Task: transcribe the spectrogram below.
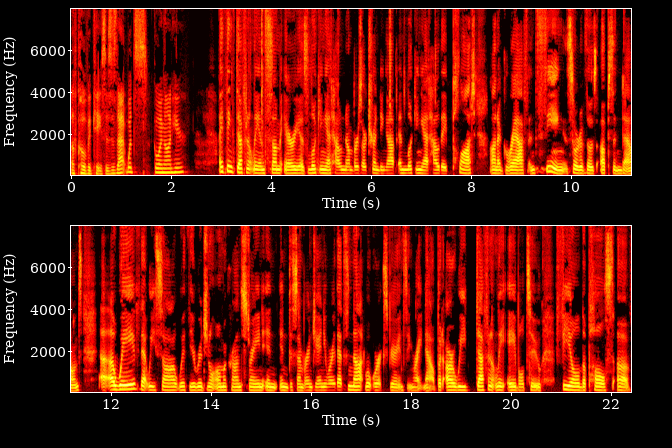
of COVID cases. Is that what's going on here? I think definitely in some areas, looking at how numbers are trending up and looking at how they plot on a graph and seeing sort of those ups and downs. A wave that we saw with the original Omicron strain in, in December and January, that's not what we're experiencing right now. But are we definitely able to feel the pulse of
